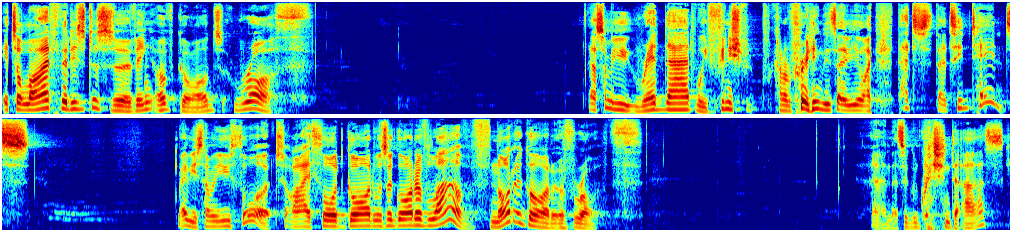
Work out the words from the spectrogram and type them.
It's a life that is deserving of God's wrath. Now, some of you read that, we finished kind of reading this, and you're like, that's, that's intense. Maybe some of you thought, I thought God was a God of love, not a God of wrath. And that's a good question to ask.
